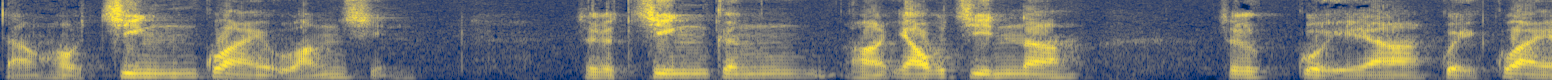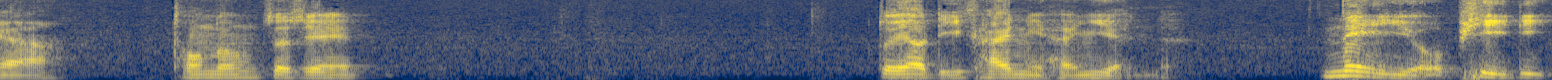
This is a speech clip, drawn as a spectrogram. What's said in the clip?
然后精怪王形。这个精跟啊妖精呐，这个鬼啊鬼怪啊，通通这些都要离开你很远的。内有霹雳，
